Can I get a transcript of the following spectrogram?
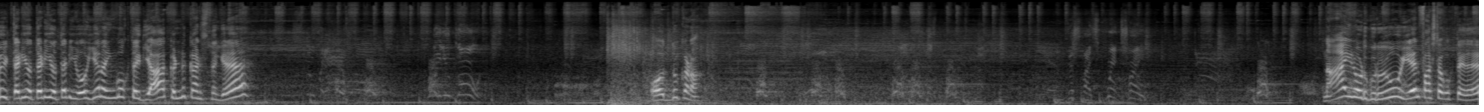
ಏಯ್, ತಡಿಯೋ ತಡಿಯೋ ತಡಿಯೋ, ಏನೋ ಹಿಂಗೆ ಹೋಗ್ತಾ ಇದ್ಯಾ? ಕಣ್ಣು ಕಾಣಿಸ್ದಂಗೆ ಅದು ಕಣ. ನಾಯಿ ನೋಡು ಗುರು, ಏನು ಫಾಸ್ಟಾಗಿ ಹೋಗ್ತಾ ಇದೆ?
